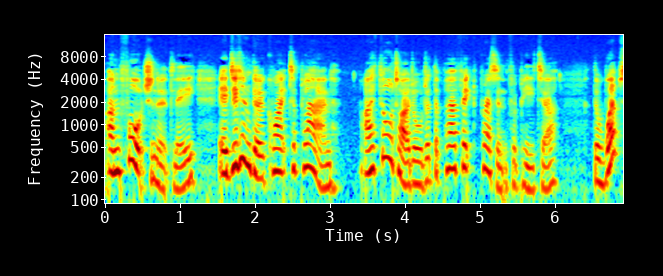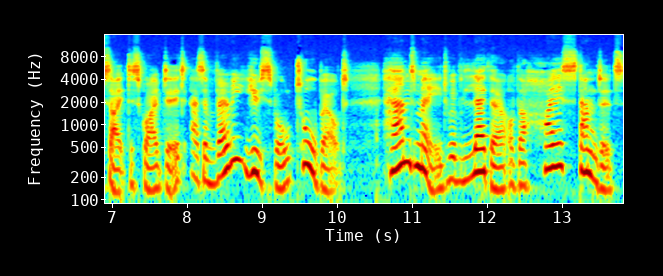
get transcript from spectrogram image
Unfortunately, it didn't go quite to plan. I thought I'd ordered the perfect present for Peter. The website described it as a very useful tool belt handmade with leather of the highest standards,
